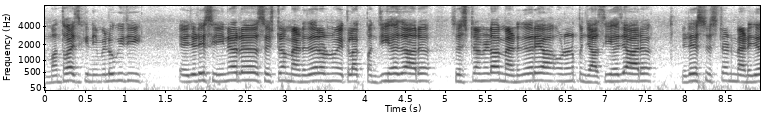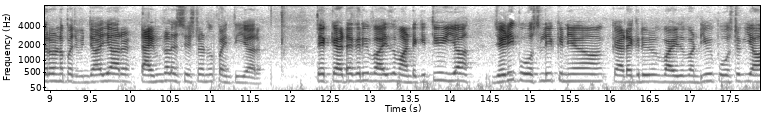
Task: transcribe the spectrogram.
ਮੰਥ ਵਾਈਜ਼ ਕਿੰਨੀ ਮਿਲੂਗੀ ਜੀ? ਇਹ ਜਿਹੜੀ ਸੀਨੀਅਰ ਸਿਸਟਮ ਮੈਨੇਜਰ ਉਹਨੂੰ 125000 ਸਿਸਟਮ ਜਿਹੜਾ ਮੈਨੇਜਰ ਆ, ਉਹਨਾਂ ਨੂੰ 85000 ਜਿਹੜੇ ਅਸਿਸਟੈਂਟ ਮੈਨੇਜਰ ਉਹਨਾਂ ਨੂੰ 55000 ਟੈਕਨੀਕਲ ਅਸਿਸਟੈਂਟ ਨੂੰ 35000 ਤੇ ਕੈਟਾਗਰੀ ਵਾਈਜ਼ ਵੰਡ ਕੀਤੀ ਹੋਈ ਆ, ਜਿਹੜੀ ਪੋਸਟ ਲਈ ਕਿੰਨੀਆਂ ਕੈਟਾਗਰੀ ਵਾਈਜ਼ ਵੰਡੀ ਹੋਈ ਪੋਸਟ ਕਿ ਆ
